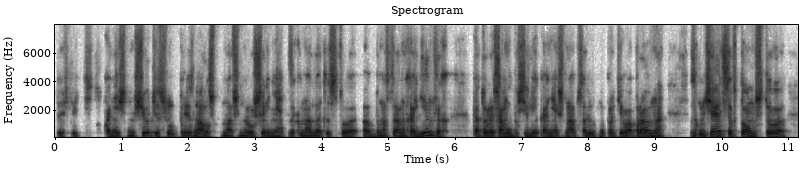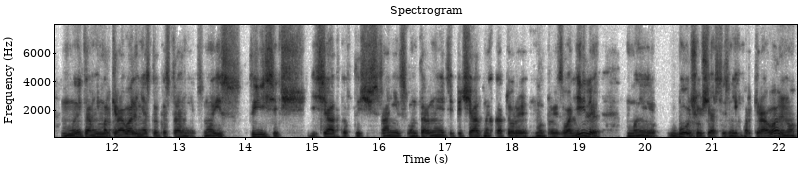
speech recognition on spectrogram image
то есть в конечном счете суд признал, что наше нарушение законодательства об иностранных агентах, которое само по себе, конечно, абсолютно противоправно, заключается в том, что мы там не маркировали несколько страниц, но из тысяч, десятков тысяч страниц в интернете, печатных, которые мы производили, мы большую часть из них маркировали, но,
